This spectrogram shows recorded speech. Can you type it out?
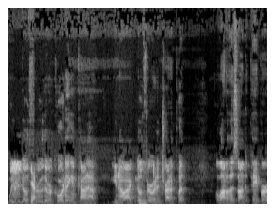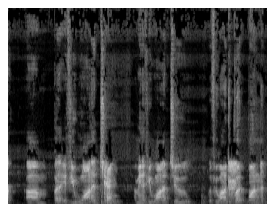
we can go Yeah. through the recording and kind of, you know, I can go Mhm. through it and try to put a lot of this onto paper. Um, but if you wanted to, Okay. I mean, if you wanted to, if we wanted to put one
